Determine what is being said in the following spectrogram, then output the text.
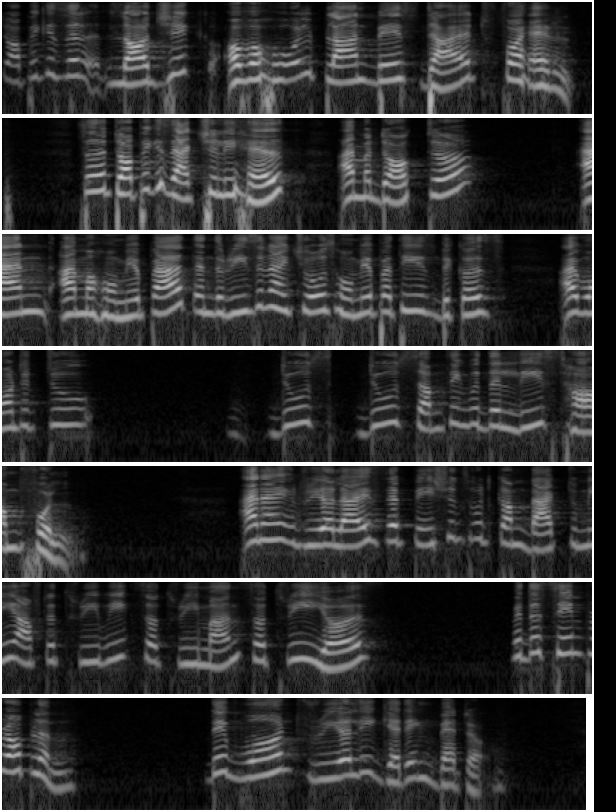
topic is the logic of a whole plant-based diet for health. So the topic is actually health. I'm a doctor and I'm a homeopath. And the reason I chose homeopathy is because I wanted to do, do something with the least harmful. And I realized that patients would come back to me after three weeks or three months or three years with the same problem. They weren't really getting better.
